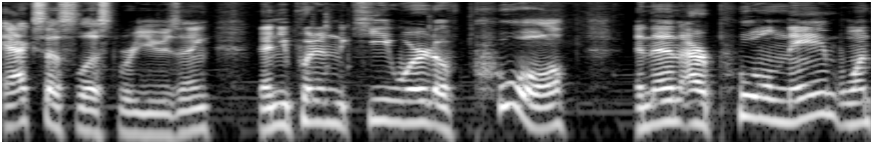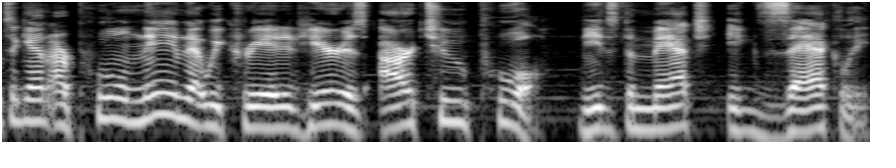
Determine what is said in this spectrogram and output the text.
access list we're using. Then you put in the keyword of pool, and then our pool name, once again, our pool name that we created here is R2 pool. Needs to match exactly.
